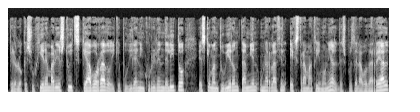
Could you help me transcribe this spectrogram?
pero lo que sugieren varios tweets que ha borrado y que pudiera incurrir en delito es que mantuvieron también una relación extramatrimonial después de la boda real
